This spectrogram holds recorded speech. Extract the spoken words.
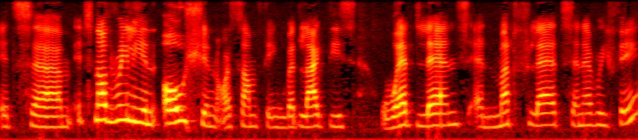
It's um, it's not really an ocean or something, but like these wetlands and mud flats and everything.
